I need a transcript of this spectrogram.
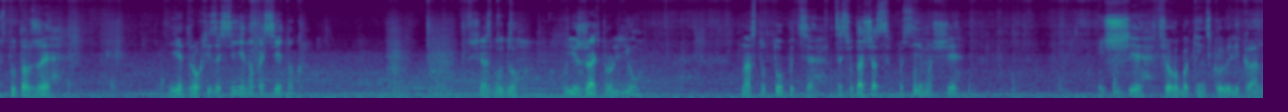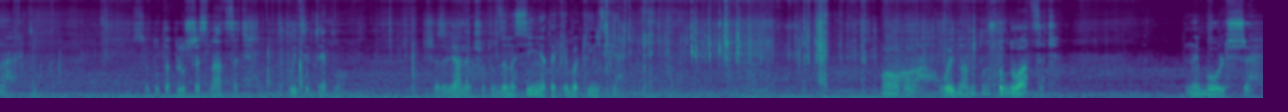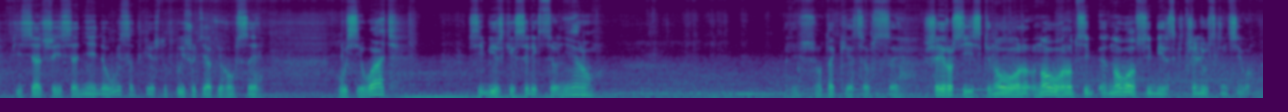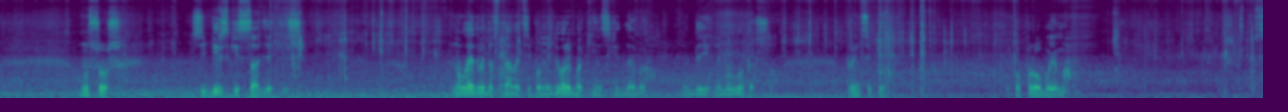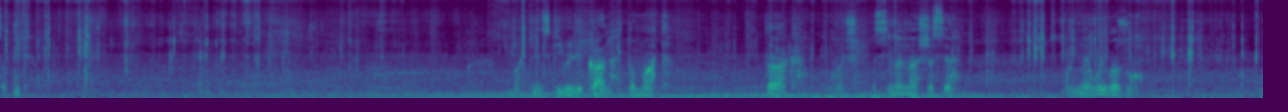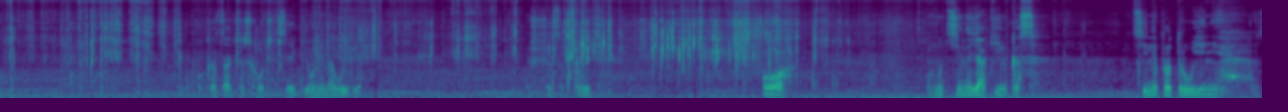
Ось тут вже є трохи засіяно касеток. Зараз буду уїжджати пролью. У нас тут топиться. Це сюди зараз посіємо ще і ще цього бакінського великана. Все, тут плюс 16, теплиці тепло. Зараз глянемо, що тут за насіння таке бакінське. Ого, видно, ну тут штук 20. Не більше. 50-60 днів до висадки. Ось тут пишуть, як його все висівати. Сибірських селекціонерів. І що таке це все? Ще й російське. Новогород, Новогород Сиб- Новосибірськ, Челюскінцево. Ну що ж, Сибірський сад якийсь. Ну, ледве достали ці помідори бакінські, де, бо, де їх не було, так що, в принципі, попробуємо. Зараз посадити. Бакінський великан, томат. Так, ось сімена зараз я не виложу. Показати ж хочеться, які вони на вигляд. Щас відкрити. О! Ну ці не як інкас. Ці не протруєні.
